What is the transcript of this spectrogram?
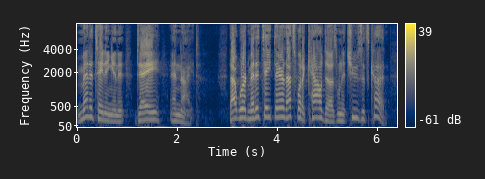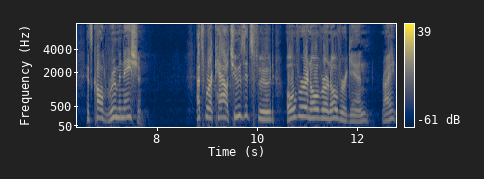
meditating in it day and night. That word meditate there, that's what a cow does when it chews its cud. It's called rumination. That's where a cow chews its food over and over and over again, right?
